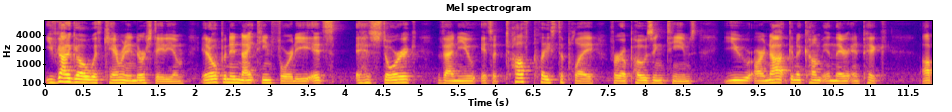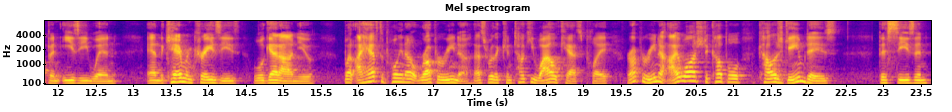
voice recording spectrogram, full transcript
you've got to go with Cameron Indoor Stadium. It opened in 1940. It's a historic venue. It's a tough place to play for opposing teams. You are not going to come in there and pick up an easy win. And the Cameron Crazies will get on you. But I have to point out Rupp Arena. That's where the Kentucky Wildcats play. Rupp Arena. I watched a couple college game days this season.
